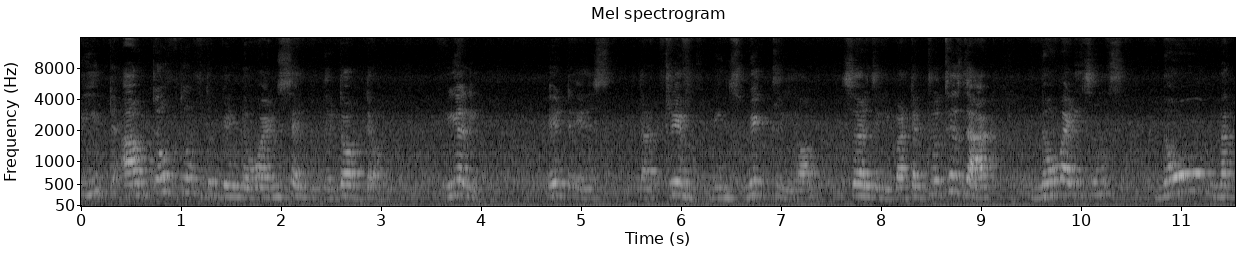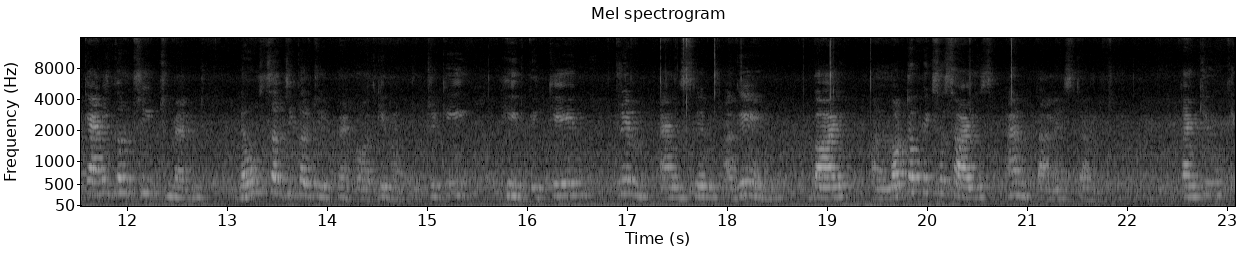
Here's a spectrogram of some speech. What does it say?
peeped out of the window and said to the doctor, Really, it is the trim means victory of surgery. But the truth is that no medicines, no mechanical treatment, no surgical treatment was given to Tricky. He became trim and slim again by a lot of exercise and balanced diet. Thank you.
